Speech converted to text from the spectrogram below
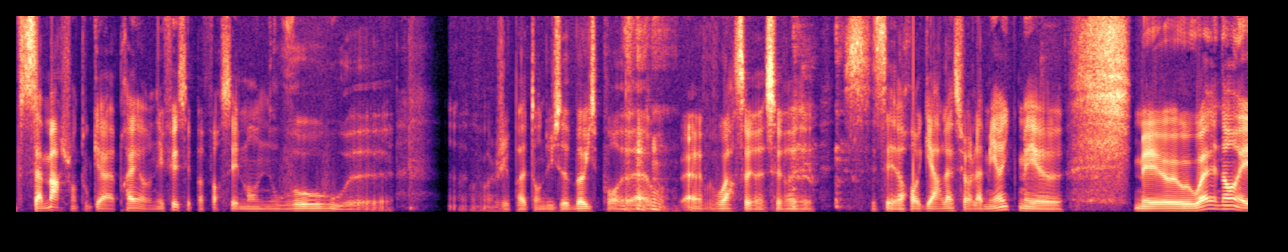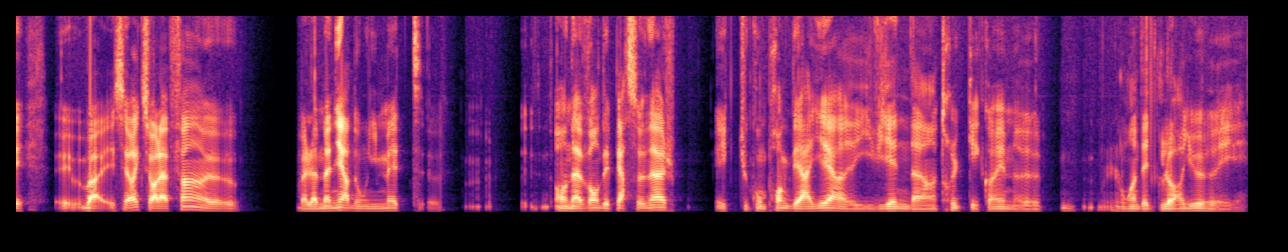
ça marche en tout cas après en effet c'est pas forcément nouveau ou euh, euh, j'ai pas attendu The Boys pour euh, avoir ce, ces regards-là sur l'Amérique, mais, euh, mais ouais, non, et, bah, et c'est vrai que sur la fin, bah, la manière dont ils mettent en avant des personnages et que tu comprends que derrière, ils viennent d'un truc qui est quand même loin d'être glorieux et.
